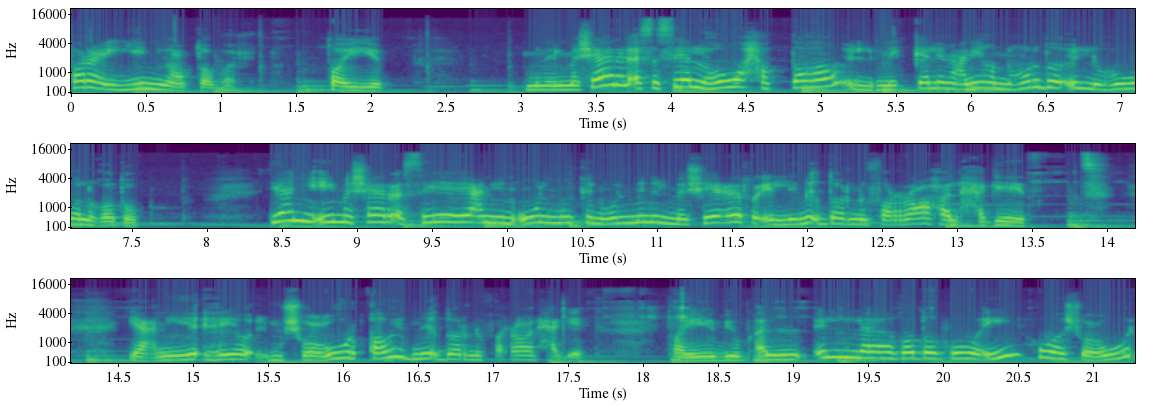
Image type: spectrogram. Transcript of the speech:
فرعيين يعتبر. طيب من المشاعر الأساسية اللي هو حطها اللي بنتكلم عليها النهارده اللي هو الغضب. يعني إيه مشاعر أساسية؟ يعني نقول ممكن نقول من المشاعر اللي نقدر نفرعها لحاجات يعني هي شعور قوي بنقدر نفرعه لحاجات طيب يبقى ال- الغضب هو إيه؟ هو شعور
